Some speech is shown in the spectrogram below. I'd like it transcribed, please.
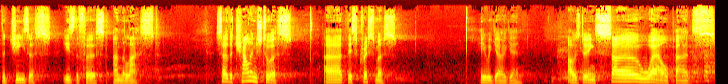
that Jesus is the first and the last. So, the challenge to us uh, this Christmas here we go again. I was doing so well, Pads.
